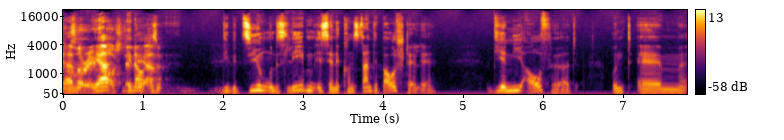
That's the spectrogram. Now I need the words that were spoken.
Sorry, ja, Baustelle, genau, ja. also die Beziehung und das Leben ist ja eine konstante Baustelle, die ja nie aufhört. Und ähm,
